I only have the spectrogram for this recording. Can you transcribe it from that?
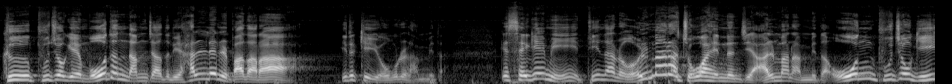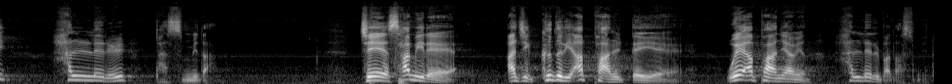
그 부족의 모든 남자들이 할례를 받아라. 이렇게 요구를 합니다. 세겜이 디나를 얼마나 좋아했는지 알만합니다. 온 부족이 할례를 받습니다. 제 3일에 아직 그들이 아파할 때에 왜 아파하냐면 할례를 받았습니다.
